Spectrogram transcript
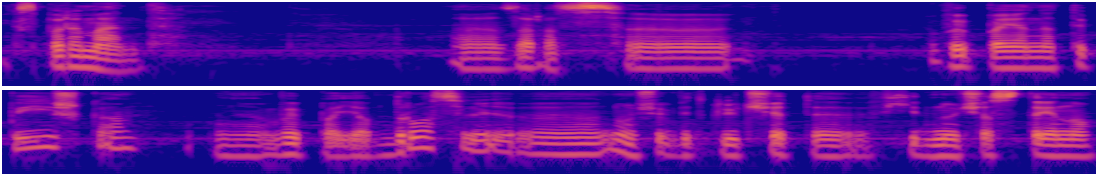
Експеримент. Е, Зараз е, випаяна ТПІшка, е, випаяв дросель, ну, щоб відключити вхідну частину.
